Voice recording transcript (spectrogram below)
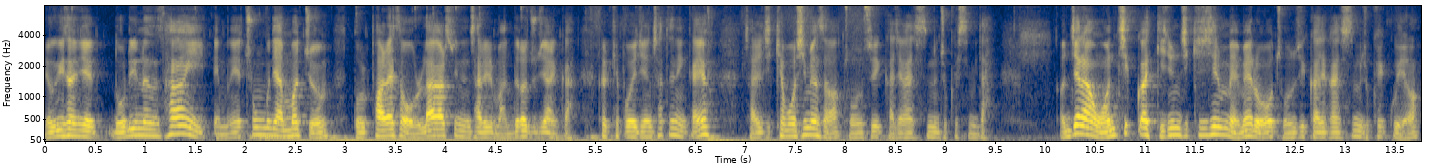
여기서 이제 노리는 상황이기 때문에 충분히 한 번쯤 돌파를 해서 올라갈 수 있는 자리를 만들어 주지 않을까 그렇게 보여지는 차트니까요. 잘 지켜보시면서 좋은 수익 가져가셨으면 좋겠습니다. 언제나 원칙과 기준 지키시는 매매로 좋은 수익 가져가셨으면 좋겠고요.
